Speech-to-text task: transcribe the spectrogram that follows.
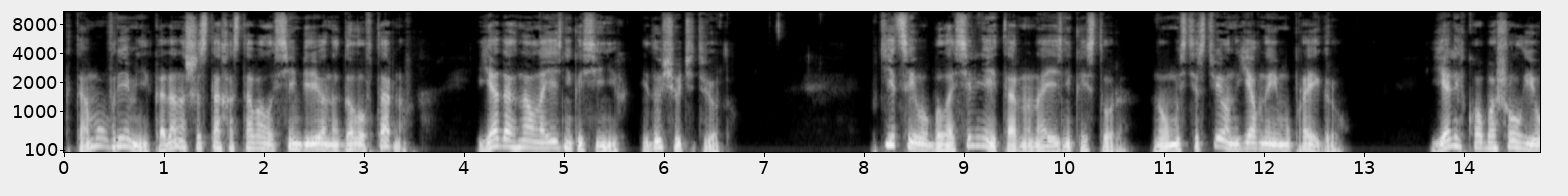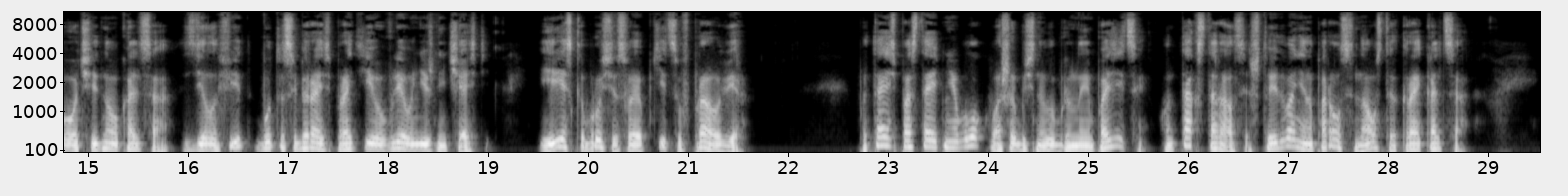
К тому времени, когда на шестах оставалось семь деревянных голов тарнов, я догнал наездника синих, идущего четвертым. Птица его была сильнее тарна наездника из Тора, но в мастерстве он явно ему проигрывал. Я легко обошел его очередного кольца, сделав вид, будто собираясь пройти его в левой нижней части, и резко бросив свою птицу вправо вверх. Пытаясь поставить мне блок в ошибочно выбранной им позиции, он так старался, что едва не напоролся на острый край кольца,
